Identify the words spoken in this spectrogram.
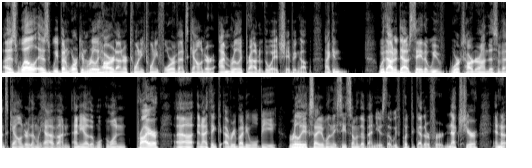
as well as we've been working really hard on our 2024 events calendar. I'm really proud of the way it's shaping up. I can, without a doubt, say that we've worked harder on this events calendar than we have on any other one prior, uh, and I think everybody will be really excited when they see some of the venues that we've put together for next year and uh,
